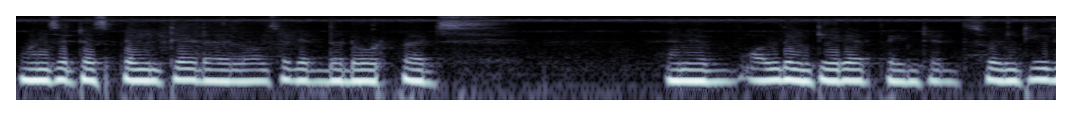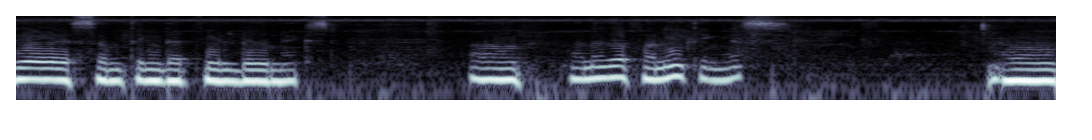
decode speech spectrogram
Once it is painted I'll also get the door pads and have all the interior painted. So interior is something that we'll do next. Uh, another funny thing is uh,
